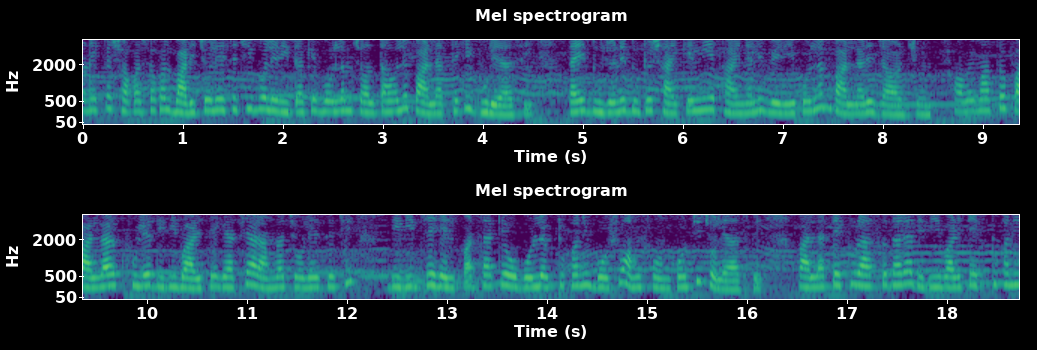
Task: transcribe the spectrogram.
অনেকটা সকাল সকাল বাড়ি চলে এসেছি বলে রিতাকে বললাম, চল তাহলে পার্লার থেকে ঘুরে আসি। তাই দুজনে দুটো সাইকেল নিয়ে ফাইনালি বেরিয়ে পড়লাম পার্লারে যাওয়ার জন্য। সবেমাত্র পার্লার খুলে দিদি বাড়িতে গেছে আর আমরা চলে এসেছি। দিদির যে হেল্পার থাকে, ও বলল, একটুখানি বসো, আমি ফোন করছি, চলে আসবে। পার্লারটা একটু রাস্তা ধারে দিদির বাড়িটা একটুখানি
